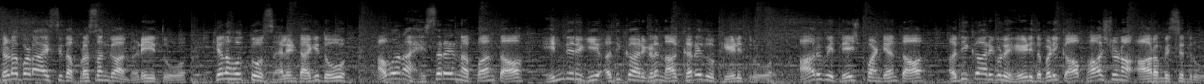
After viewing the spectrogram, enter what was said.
ತಡಬಡಾಯಿಸಿದ ಪ್ರಸಂಗ ನಡೆಯಿತು. ಕೆಲ ಹೊತ್ತು ಸೈಲೆಂಟ್ ಆಗಿದ್ದು, ಅವನ ಹೆಸರೇನಪ್ಪ ಅಂತ ಹಿಂದಿರುಗಿ ಅಧಿಕಾರಿಗಳನ್ನ ಕರೆದು ಕೇಳಿದ್ರು. ಆರ್ ವಿ ದೇಶಪಾಂಡೆ ಅಂತ ಅಧಿಕಾರಿಗಳು ಹೇಳಿದ ಬಳಿಕ ಭಾಷಣ ಆರಂಭಿಸಿದ್ರು.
